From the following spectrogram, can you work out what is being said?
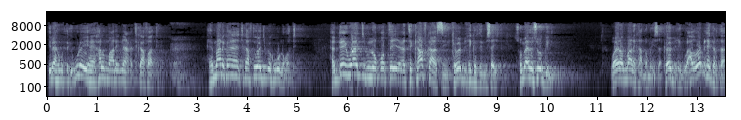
Ilah wuxuu igu leeyahay hal maalin inaa ictikaafaad tiri. Maalinka inaa ictikaafta waajib bay kugu noqotay. Hadday waajib noqotay ictikaafkaasi kama bixi kartid masaajidka. Sooma aadan soo gelin waa inaad maalinkaa dhammaysaa kama bixi. Waxaad uga bixi kartaa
